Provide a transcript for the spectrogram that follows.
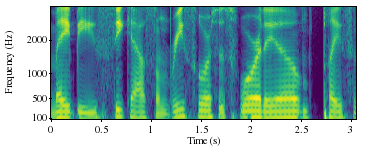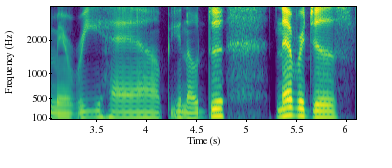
Maybe seek out some resources for them, place them in rehab, you know, do never just,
